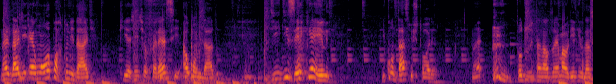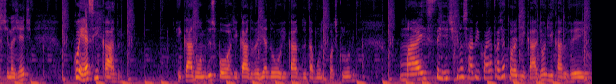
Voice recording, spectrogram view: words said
na realidade, é uma oportunidade que a gente oferece ao convidado de dizer quem é ele, de contar a sua história. Né? Todos os internautas, a maioria que está assistindo a gente, conhece Ricardo. Ricardo, homem do esporte, Ricardo, vereador, Ricardo do Itabuna Esporte Clube. Mas tem gente que não sabe qual é a trajetória de Ricardo, de onde Ricardo veio,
